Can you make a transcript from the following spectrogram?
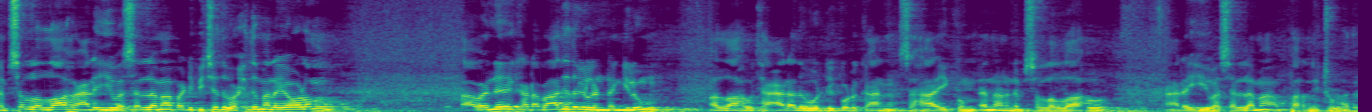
നബി സല്ലല്ലാഹു അലൈഹി വസല്ലമ പഠിപ്പിച്ചത് വഹദ് മലയോളം അവന് കടബാധ്യതകളുണ്ടെങ്കിലും അള്ളാഹു താല അത് കൂട്ടിക്കൊടുക്കാൻ സഹായിക്കും എന്നാണ് നബി സല്ലല്ലാഹു അലൈഹി വസല്ലമ പറഞ്ഞിട്ടുള്ളത്.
